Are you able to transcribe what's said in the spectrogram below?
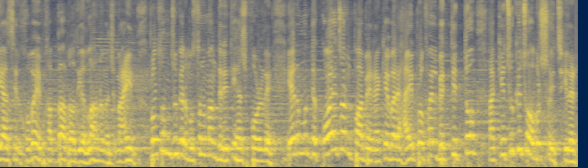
রিয়াসির খুবাইব খাব্বাব রদি আল্লাহ মাইন প্রথম যুগের মুসলমানদের ইতিহাস পড়লে এর মধ্যে কয়জন পাবেন? একেবারে হাই প্রোফাইল ব্যক্তিত্ব, আর কিছু কিছু অবশ্যই ছিলেন।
